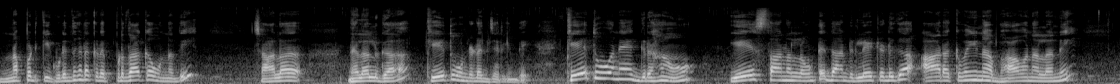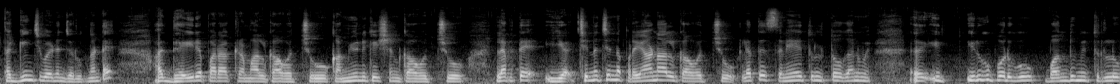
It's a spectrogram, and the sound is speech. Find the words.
ఉన్నప్పటికీ కూడా ఎందుకంటే అక్కడ ఇప్పటిదాకా ఉన్నది చాలా నెలలుగా కేతు ఉండడం జరిగింది. కేతు అనే గ్రహం ఏ స్థానంలో ఉంటే దాని రిలేటెడ్గా ఆ రకమైన భావనలని తగ్గించి వేయడం జరుగుతుంది. అంటే అది ధైర్య పరాక్రమాలు కావచ్చు కమ్యూనికేషన్ కావచ్చు లేకపోతే చిన్న చిన్న ప్రయాణాలు కావచ్చు లేకపోతే స్నేహితులతో కానీ ఇరుగు పొరుగు బంధుమిత్రులు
